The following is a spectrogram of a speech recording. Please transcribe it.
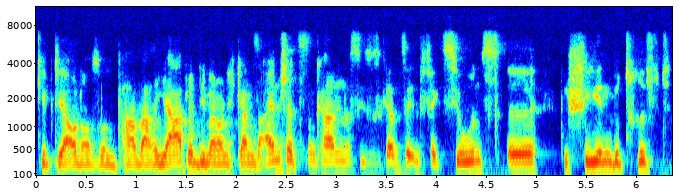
gibt ja auch noch so ein paar Variablen, die man noch nicht ganz einschätzen kann, was dieses ganze Infektionsgeschehen äh, betrifft,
